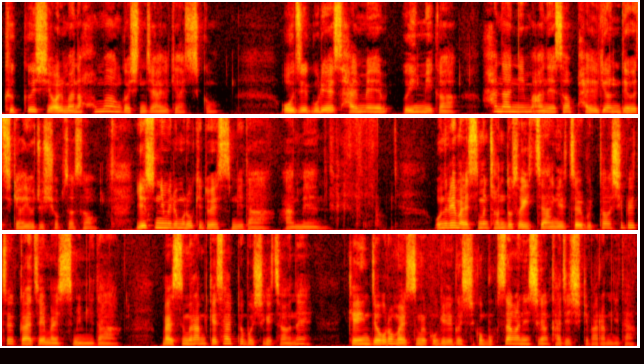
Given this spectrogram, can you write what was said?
그 끝이 얼마나 허무한 것인지 알게 하시고, 오직 우리의 삶의 의미가 하나님 안에서 발견되어지게 하여 주시옵소서. 예수님 이름으로 기도했습니다. 아멘. 오늘의 말씀은 전도서 2장 1절부터 11절까지의 말씀입니다. 말씀을 함께 살펴보시기 전에 개인적으로 말씀을 꼭 읽으시고 묵상하는 시간 가지시기 바랍니다.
